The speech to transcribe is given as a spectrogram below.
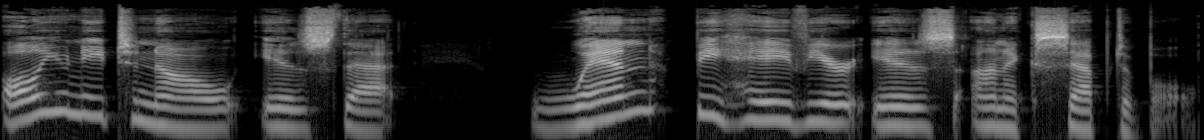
all you need to know is that when behavior is unacceptable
